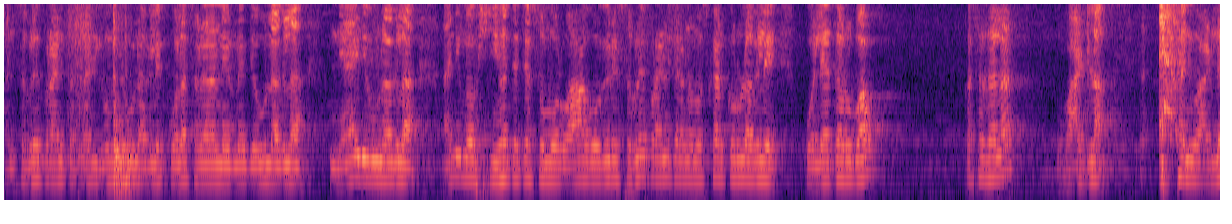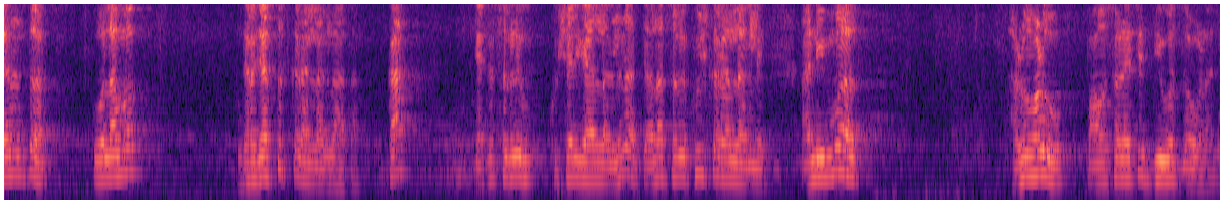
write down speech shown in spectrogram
आणि सगळे प्राणी तक्रारी घेऊन येऊ लागले. कोला सगळ्यांना निर्णय देऊ लागला. न्याय देऊ लागला. आणि मग सिंह त्याच्यासमोर वाघ वगैरे सगळे प्राणी त्याला नमस्कार करू लागले. कोल्याचा रुबाव कसा झाला? वाढला. आणि वाढल्यानंतर कोला मग जरा जास्तच करायला लागला आता. का? त्याच्यात सगळे खुशाली घ्यायला लागले ना त्याला सगळे खुश करायला लागले. आणि मग हळूहळू पावसाळ्याचे दिवस जवळ आले.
